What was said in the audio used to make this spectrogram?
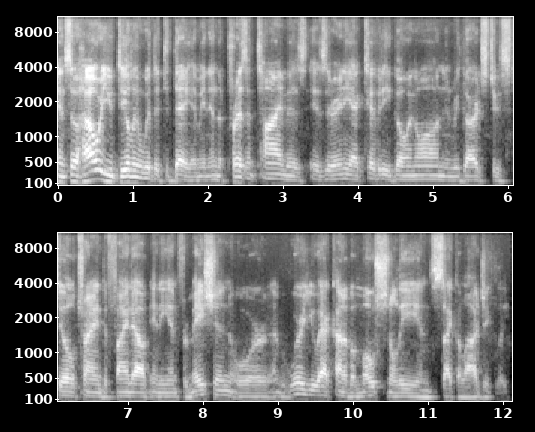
And so, how are you dealing with it today? I mean, in the present time, is is there any activity going on in regards to still trying to find out any information, or I mean, where are you at, kind of emotionally and psychologically?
